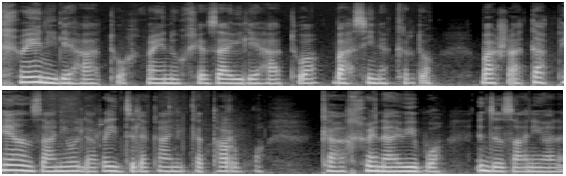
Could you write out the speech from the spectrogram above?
خوێنی لێ هاتووە خوێن و خێزاوی لێ هاتووە باسی نەکردووە باش ئاتا پێیان زانیەوە لە ڕێی جلەکانی کە تەڕ بووە کە خوێناوی بووە ئەجا زانیانە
